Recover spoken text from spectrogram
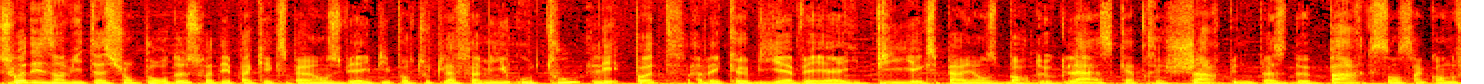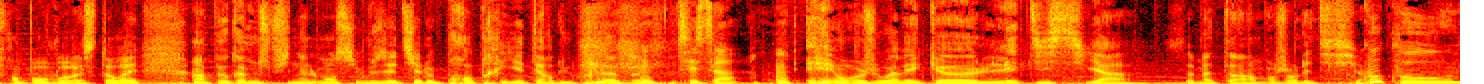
Soit des invitations pour deux, soit des packs expérience VIP pour toute la famille ou tous les potes avec euh, billets VIP, expérience bord de glace, 4 écharpes, une place de parc, 150 francs pour vous restaurer. Un peu comme finalement si vous étiez le propriétaire du club. C'est ça. Et on joue avec euh, Laetitia ce matin. Bonjour Laetitia. Coucou,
